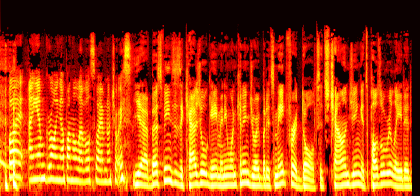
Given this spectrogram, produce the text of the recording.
but I am growing up on the level, so I have no choice. Yeah, Best Fiends is a casual game anyone can enjoy, but it's made for adults. It's challenging, it's puzzle related,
